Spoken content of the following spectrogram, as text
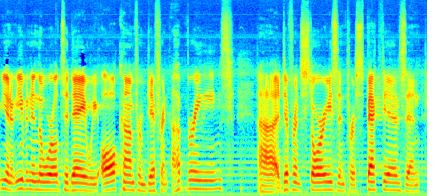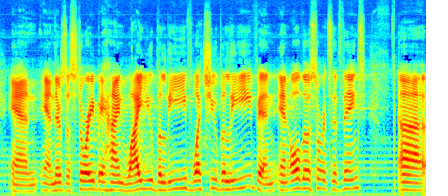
you know, even in the world today, we all come from different upbringings, uh, different stories and perspectives, and, and, and there's a story behind why you believe what you believe, and, and all those sorts of things. Uh,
